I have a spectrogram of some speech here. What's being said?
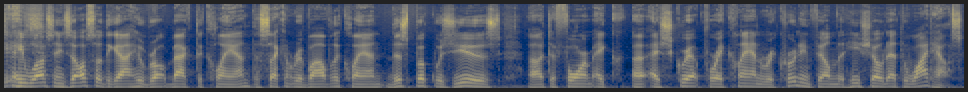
States? he was, and he's also the guy who brought back the Klan, the second revival of the Klan. This book was used uh, to form a, uh, a script for a Klan recruiting film that he showed at the White House.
